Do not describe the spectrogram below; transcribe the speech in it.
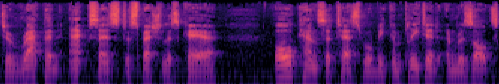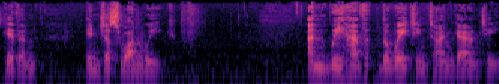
to rapid access to specialist care, all cancer tests will be completed and results given in just one week. And we have the waiting time guarantee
